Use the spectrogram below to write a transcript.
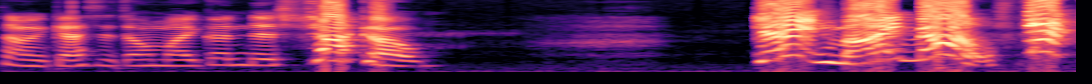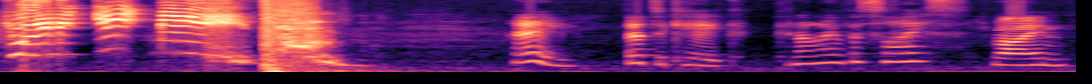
some gases. Oh my goodness, Choco! Get in my mouth! Stop trying to eat me! Hey, that's a cake. Can I have a slice? Fine.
